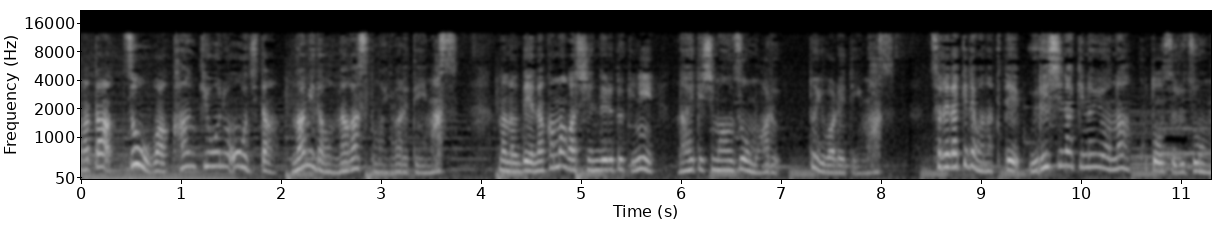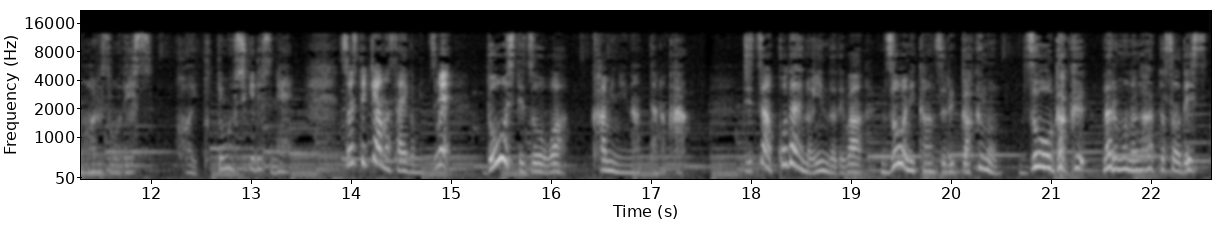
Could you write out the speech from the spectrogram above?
また、象は環境に応じた涙を流すとも言われています。なので、仲間が死んでる時に泣いてしまう像もあると言われています。それだけではなくて、嬉し泣きのようなことをする像もあるそうです。はい、とっても不思議ですね。そして今日の最後3つ目。どうして象は神になったのか。実は古代のインドでは象に関する学問、象学なるものがあったそうです。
